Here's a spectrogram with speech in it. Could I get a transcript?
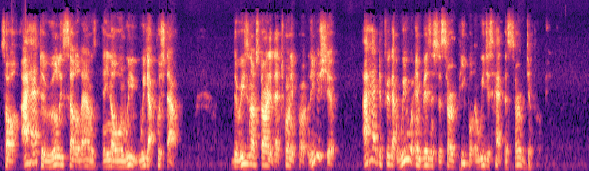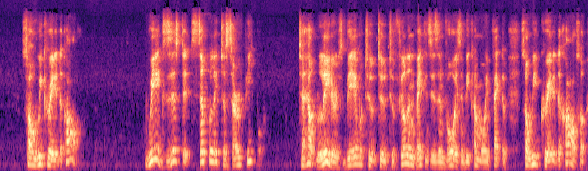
So I had to really settle down. You know, when we we got pushed out, the reason I started that 20 point leadership, I had to figure out we were in business to serve people and we just had to serve differently. So we created the call we existed simply to serve people to help leaders be able to to to fill in vacancies and voids and become more effective. So we created the call. So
